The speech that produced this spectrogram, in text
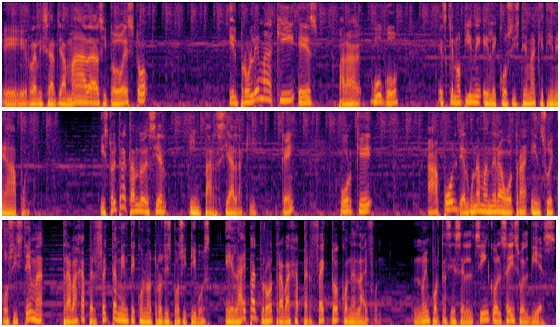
eh, realizar llamadas y todo esto. El problema aquí es para Google es que no tiene el ecosistema que tiene Apple. Y estoy tratando de ser imparcial aquí, ¿ok? Porque Apple de alguna manera u otra en su ecosistema trabaja perfectamente con otros dispositivos. El iPad Pro trabaja perfecto con el iPhone. No importa si es el 5, el 6 o el 10.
